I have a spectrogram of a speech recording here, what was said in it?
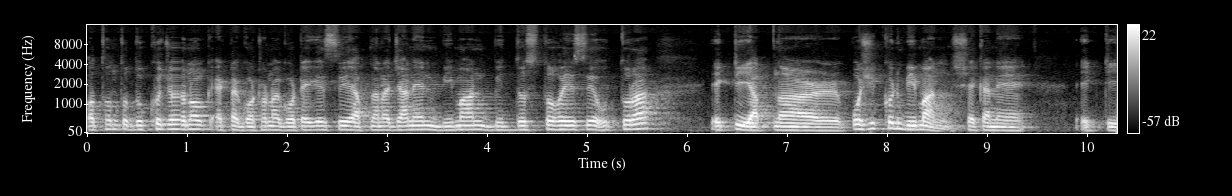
অত্যন্ত দুঃখজনক একটা ঘটনা ঘটে গেছে। আপনারা জানেন, বিমান বিধ্বস্ত হয়েছে উত্তরা। একটি আপনার প্রশিক্ষণ বিমান সেখানে একটি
